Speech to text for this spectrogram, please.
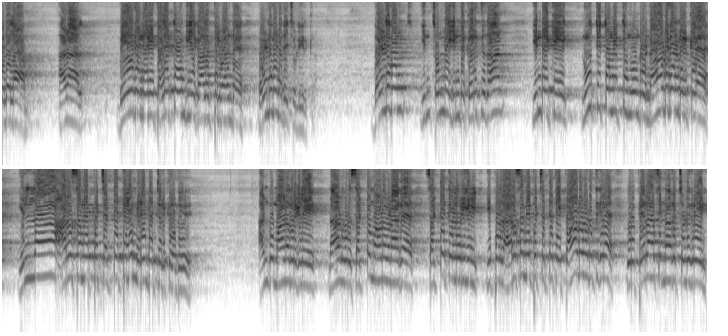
சொல்லலாம். ஆனால் வேத நெறி தலைத்தோங்கிய காலத்தில் வாழ்ந்த வள்ளுவன் அதை சொல்லியிருக்கிறான். வள்ளுவன் இன் சொன்ன இந்த கருத்து தான் இன்றைக்கு நூத்தி தொண்ணூத்தி மூன்று நாடுகள் இருக்கிற எல்லா அரசமைப்பு சட்டத்திலும் இடம்பெற்றிருக்கிறது. அன்பு மாணவர்களே நான் ஒரு சட்ட மாணவனாக சட்டக்கல்லூரியில் இப்பொழுது அரசமைப்பு சட்டத்தை பாடம் நடத்துகிற ஒரு பேராசிரியனாக சொல்லுகிறேன்.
